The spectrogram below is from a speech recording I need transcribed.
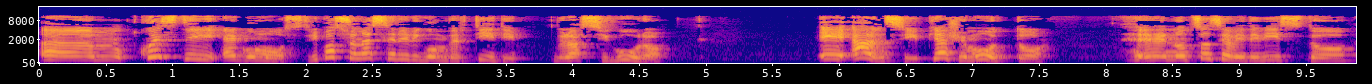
Um, questi ecomostri possono essere riconvertiti, ve lo assicuro. E anzi, piace molto. Eh, non so se avete visto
